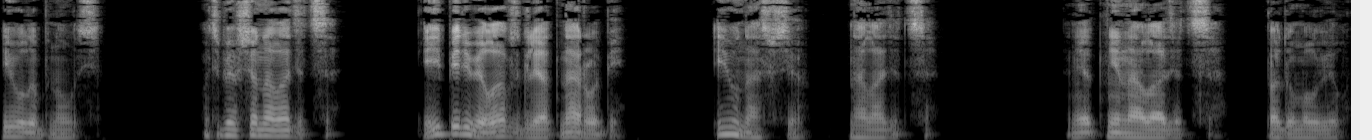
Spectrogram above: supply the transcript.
и улыбнулась. «У тебя все наладится». И перевела взгляд на Робби. «И у нас все наладится». «Нет, не наладится», — подумал Вилл.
